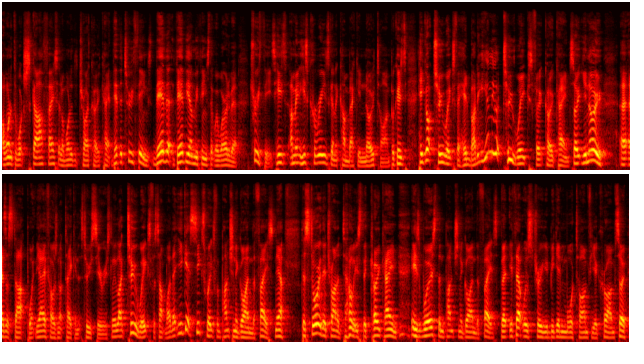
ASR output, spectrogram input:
I wanted to watch Scarface and I wanted to try cocaine. They're the two things. They're the, they're the only things that we're worried about. Truth is, he's I mean his career is going to come back in no time because he got two weeks for headbutting. He only got two weeks for cocaine. So you know, uh, as a start point, the AFL is not taking it too seriously. Like two weeks for something like that, you get six weeks for punching a guy in the face. Now the story they're trying to tell is that cocaine is worse than punching a guy in the face. But if that was true, you'd be getting more time for your crime. So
